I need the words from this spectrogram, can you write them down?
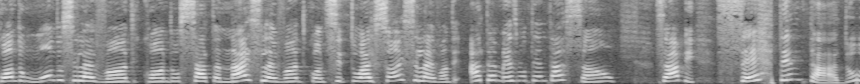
quando o mundo se levante, quando o Satanás se levante, quando situações se levantem, até mesmo tentação, sabe? Ser tentado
